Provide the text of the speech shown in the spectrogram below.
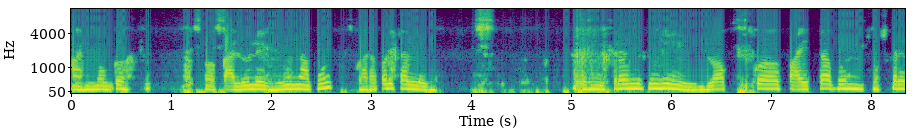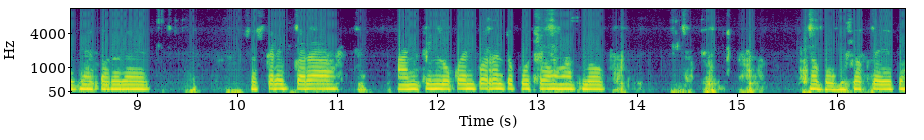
आणि मग कालूले घेऊन आपण घराकडे चाललो. तर मित्रांनो तुम्ही ब्लॉग पाहता पण सबस्क्राईब नाही करत आहे. सबस्क्राईब करा. आणखीन लोकांपर्यंत पोचवा हा ब्लॉग. बघू शकता येतो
